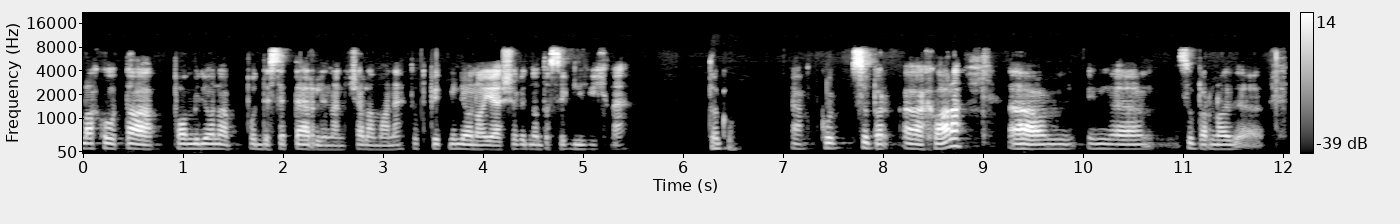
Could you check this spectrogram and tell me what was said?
lahko ta pol milijona po deseterli, načeloma, ne? tudi pet milijonov je še vedno dosegljivih. Ne? Tako. Ja, cool, super, uh, hvala. Um, in uh, super, no, uh,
